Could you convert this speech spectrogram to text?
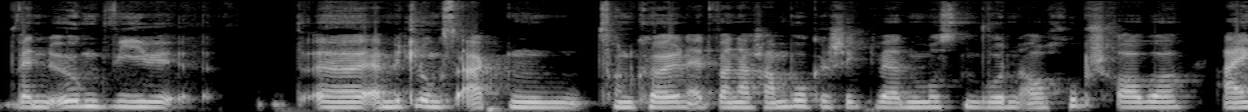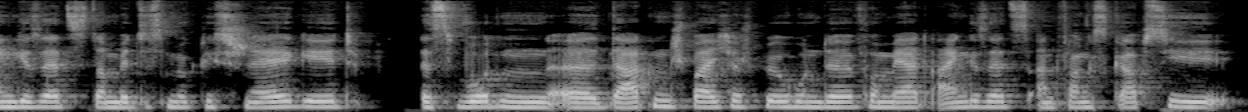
wenn irgendwie äh, Ermittlungsakten von Köln etwa nach Hamburg geschickt werden mussten, wurden auch Hubschrauber eingesetzt, damit es möglichst schnell geht. Es wurden äh, Datenspeicherspürhunde vermehrt eingesetzt. Anfangs gab es sie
